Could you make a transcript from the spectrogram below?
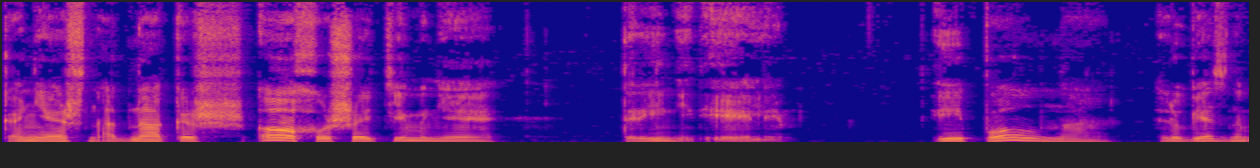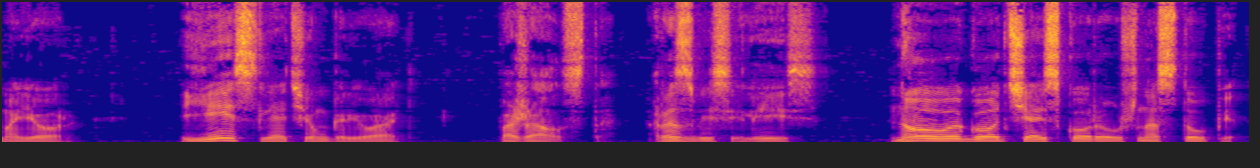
Конечно, однако ж, ох уж эти мне три недели. И полно, любезный майор, есть ли о чем горевать? Пожалуйста, развеселись. Новый год чай скоро уж наступит.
